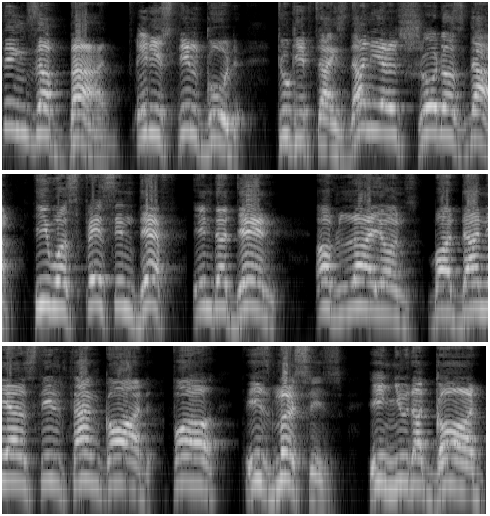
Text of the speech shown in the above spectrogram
things are bad. It is still good to give thanks. Daniel showed us that he was facing death in the den of lions, but Daniel still thanked God for his mercies. He knew that God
